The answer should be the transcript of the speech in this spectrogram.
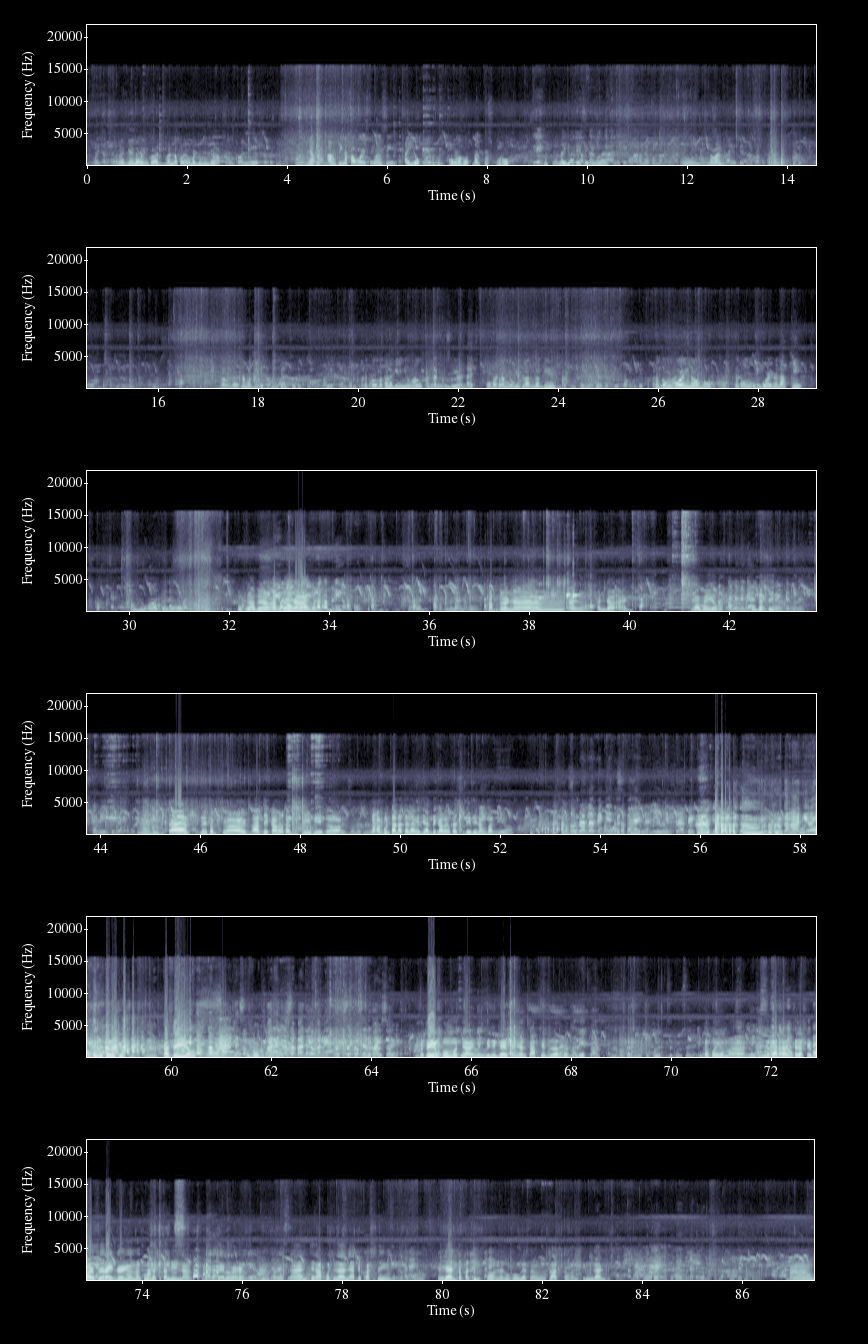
Wala gilain ko, manok ko yung madunggan. Nya, ang pinaka-worst ingon si Ayok kung mahotdag puspuro. Layo kay silingan. Hmm. Saman. Kato kato lagi inyuhang gi. O katong inyo gi-vlog lagi. Katong goy no, go- katong goy nga laki. Ayo ate eh. So, grabe ang after na, after ng, ano, handaan. Grabe yung hugasin. Please subscribe, Ate Camel Cats TV. So, nakapunta na talaga si Ate Camel Cats TV ng Bagyo. Sobrang lamig dito sa bahay na ni Unit. Grabe. Burog ang hagi. Kasi yung, Parang nasa bagyo kami. Doon sa kasi yung kumot niya, yung binigay pa niya sa akin sa labas. Malita. Sa gunsa. Ito po yung mga hinugasan. Sila si Barbie Rider yung naghugas kanina. Si Emer. And tinapos nila ni Ate Pasling. Andiyan kapatid ko, naghuhugas ng plato, ng pinggan. Ah,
